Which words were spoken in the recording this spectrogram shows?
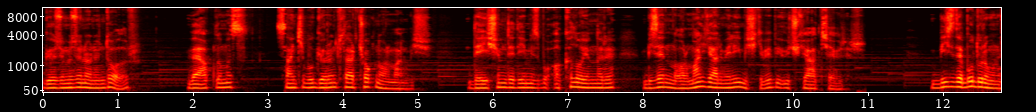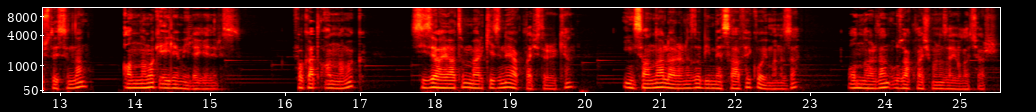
gözümüzün önünde olur ve aklımız sanki bu görüntüler çok normalmiş. Değişim dediğimiz bu akıl oyunları bize normal gelmeliymiş gibi bir üçkağıt çevirir. Biz de bu durumun üstesinden anlamak eylemiyle geliriz. Fakat anlamak sizi hayatın merkezine yaklaştırırken insanlarla aranıza bir mesafe koymanıza, onlardan uzaklaşmanıza yol açar.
